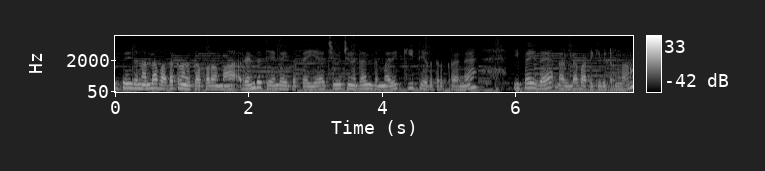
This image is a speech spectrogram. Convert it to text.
இப்போ இது நல்லா வதக்கினதுக்கப்புறமா ரெண்டு தேங்காய் பத்தையை சின்ன சின்னதாக இந்த மாதிரி கீத்தி எடுத்துருக்குறாங்க. இப்போ இதை நல்லா வதக்கி விட்டுடலாம்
